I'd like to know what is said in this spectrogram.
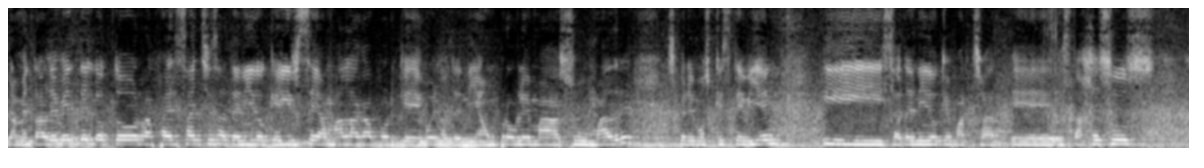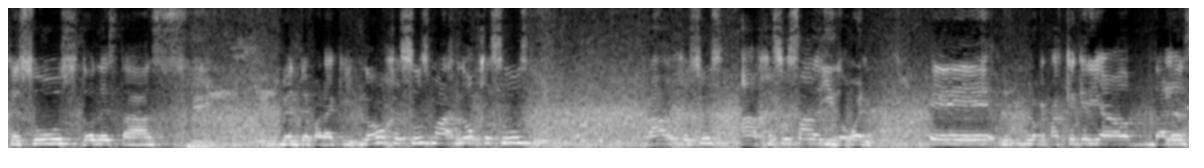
Lamentablemente el doctor Rafael Sánchez ha tenido que irse a Málaga porque bueno, tenía un problema su madre, esperemos que esté bien y se ha tenido que marchar. Eh, está Jesús, Jesús, ¿dónde estás? Vente para aquí. No, Jesús, no, Jesús. Ah, Jesús, ah, Jesús ha ido. Bueno, eh, lo que pasa es que quería darles.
